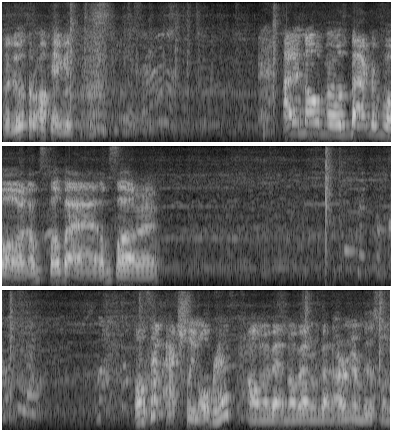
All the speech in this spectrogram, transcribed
Did I do it? Okay, good. I didn't know if it was back or forward. I'm so bad. I'm sorry. Oh, is that actually an overhead? Oh, my bad, my bad, my bad. I remember this one.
